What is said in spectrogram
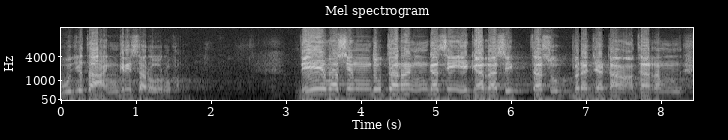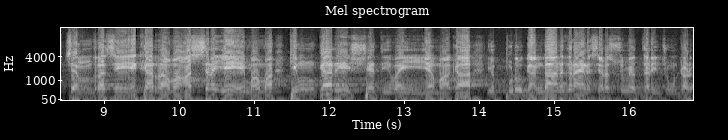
పూజిత అంగ్రి సరోరుఖం దేవసింధు తరంగ శేఖర సిక్త శుభ్రజటాధరం చంద్రశేఖరమాశ్రయే మమ కిం కరిష్యతి వయ్యమక. ఎప్పుడు గంగానదిని ఆయన శిరస్సు మీద ధరించి ఉంటాడు.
